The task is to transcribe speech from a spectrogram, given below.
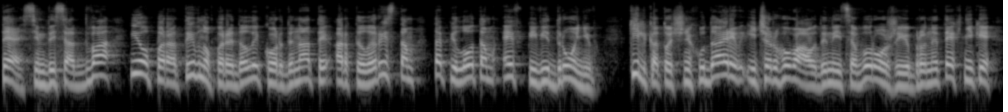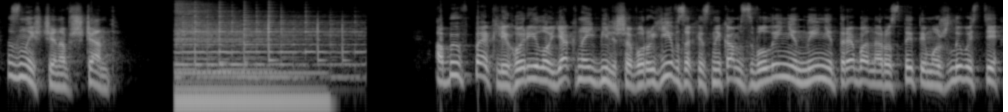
Т-72 і оперативно передали координати артилеристам та пілотам fpv дронів. Кілька точних ударів і чергова одиниця ворожої бронетехніки знищена вщент. Аби в пеклі горіло якнайбільше ворогів, захисникам з Волині нині треба наростити можливості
